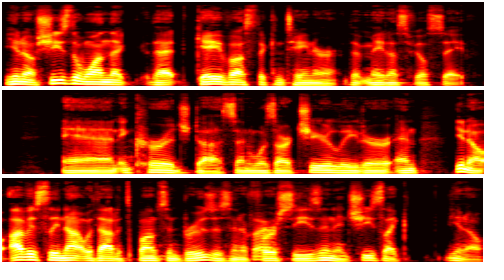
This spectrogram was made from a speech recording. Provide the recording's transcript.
you know, she's the one that, that gave us the container that made us feel safe and encouraged us and was our cheerleader. And, you know, obviously not without its bumps and bruises in her first season. And she's like, you know,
